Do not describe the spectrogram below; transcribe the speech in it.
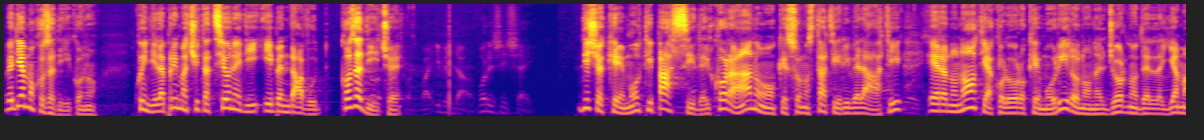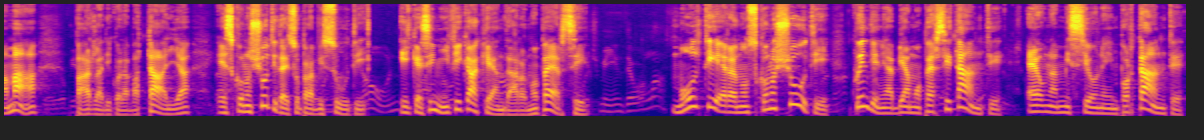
Vediamo cosa dicono. Quindi la prima citazione di Ibn Davud. Cosa dice? Dice che molti passi del Corano che sono stati rivelati erano noti a coloro che morirono nel giorno del Yamamah, parla di quella battaglia, e sconosciuti dai sopravvissuti, il che significa che andarono persi. Molti erano sconosciuti, quindi ne abbiamo persi tanti. È una missione importante.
